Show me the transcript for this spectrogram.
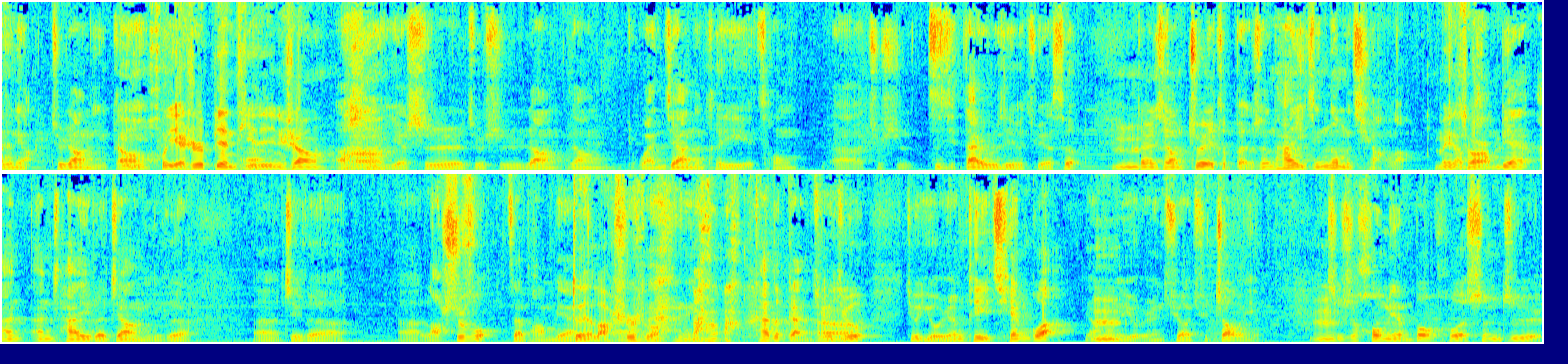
姑娘，就让你可以然后会也是遍体鳞伤啊，也是就是让让玩家呢可以从呃就是自己带入这个角色，嗯。但是像 Drake 本身他已经那么强了，没错那旁边安安插一个这样的一个呃这个呃老师傅在旁边，对老师傅呃 他的感觉就就有人可以牵挂，然后呢嗯。有人需要去照应，其实后面包括甚至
